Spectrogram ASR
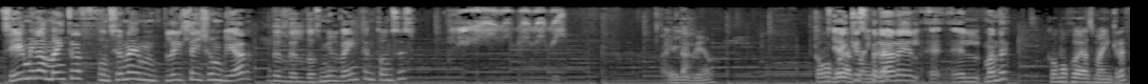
Sí, mira, Minecraft funciona en PlayStation VR desde el 2020, entonces. Ahí veo. ¿Cómo y hay que esperar el, el, ¿Mande? ¿Cómo juegas Minecraft?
